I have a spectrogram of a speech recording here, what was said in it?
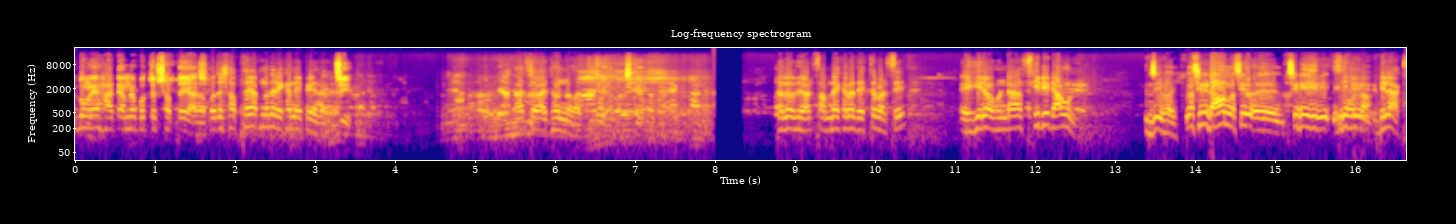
এবং এই হাটে আমরা প্রত্যেক সপ্তাহে আসি। প্রতি সপ্তাহে আপনাদের এখানে পেয়ে যাবেন। জি। আচ্ছা ভাই ধন্যবাদ। হ্যালো ভিউয়ার্স আমরা এখানে দেখতে পাচ্ছি হিরো হোন্ডা সিডি ডাউন জি ভাই না সিডি ডাউন না CD Hero Honda Deluxe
